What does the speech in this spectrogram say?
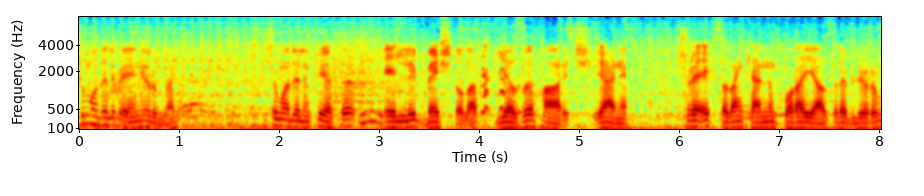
Şu modeli beğeniyorum ben. Şu modelin fiyatı 55 dolar. Yazı hariç. Yani şuraya ekstradan kendim Koray yazdırabiliyorum.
